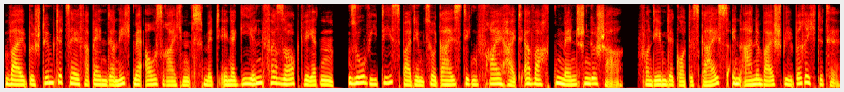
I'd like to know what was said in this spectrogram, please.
weil bestimmte Zellverbände nicht mehr ausreichend mit Energien versorgt werden, so wie dies bei dem zur geistigen Freiheit erwachten Menschen geschah, von dem der Gottesgeist in einem Beispiel berichtete.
